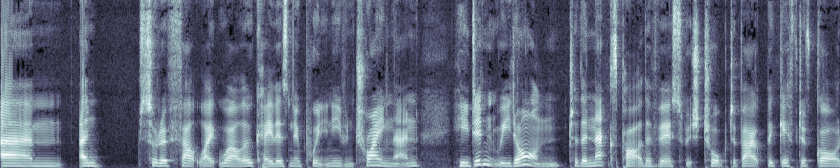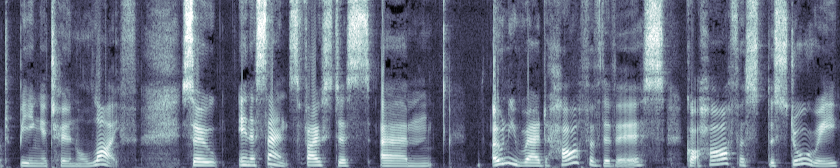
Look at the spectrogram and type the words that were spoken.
um, and sort of felt like, well, okay, there's no point in even trying then. He didn't read on to the next part of the verse, which talked about the gift of God being eternal life. So, in a sense, Faustus um, only read half of the verse, got half of the story,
